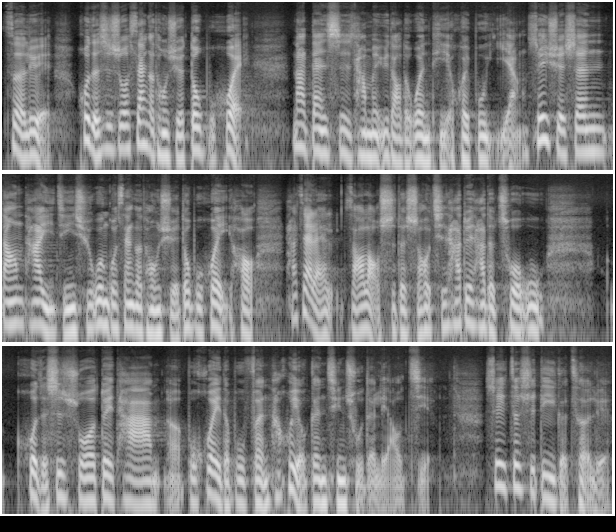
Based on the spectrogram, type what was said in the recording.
策略，或者是说三个同学都不会，那但是他们遇到的问题也会不一样。所以学生当他已经去问过三个同学都不会以后，他再来找老师的时候，其实他对他的错误，或者是说对他呃不会的部分，他会有更清楚的了解。所以这是第一个策略。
